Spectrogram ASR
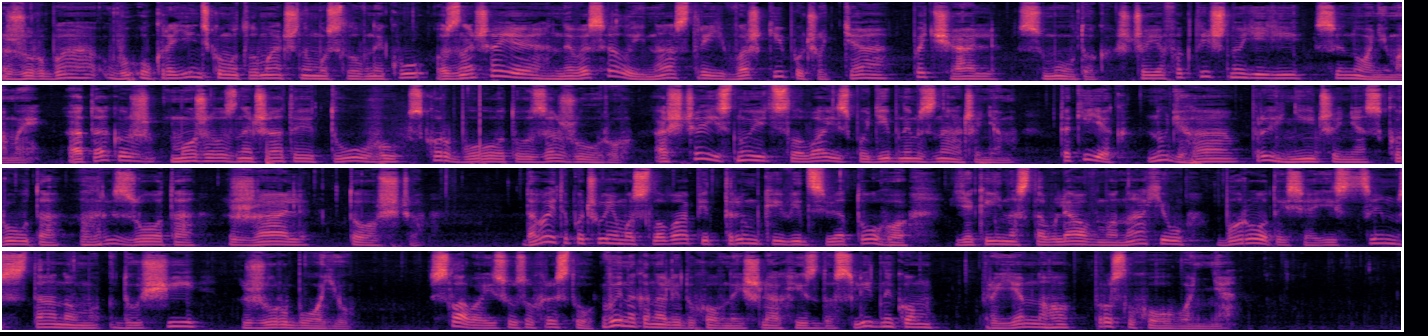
Журба в українському тлумачному словнику означає невеселий настрій, важкі почуття, печаль, смуток, що є фактично її синонімами, а також може означати тугу, скорботу, зажуру. А ще існують слова із подібним значенням, такі як нудьга, пригнічення, скрута, гризота, жаль тощо. Давайте почуємо слова підтримки від святого, який наставляв монахів боротися із цим станом душі журбою. Слава Ісусу Христу! Ви на каналі Духовний Шлях із дослідником. Приємного прослуховування.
